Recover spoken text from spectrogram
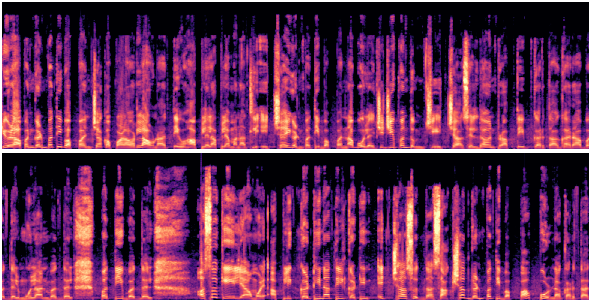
टिळा आपण गणपती बाप्पांच्या कपाळावर लावणार तेव्हा आपल्याला आपल्या मनातली इच्छाही गणपती बाप्पांना बोलायची. जी पण तुमची इच्छा असेल धन प्राप्ती करता घराबद्दल मुलांबद्दल पतीबद्दल असं केल्यामुळे आपली कठीणातील कठीण इच्छासुद्धा साक्षात गणपती बाप्पा पूर्ण करतात.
